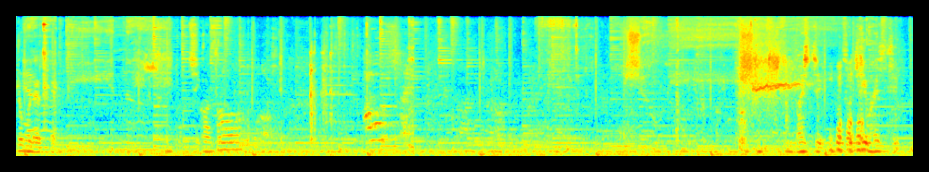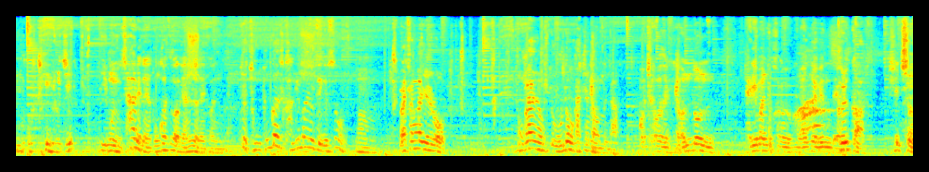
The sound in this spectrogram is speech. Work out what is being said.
좀만 해줄게 찍어서 맛있지? 솔직히 맛있지? 어떻게 이러지? 이분 차라리 그냥 돈까스 가게 하셔도 될 것 같은데 근데 돈, 돈가스 가게만 해도 되겠어 어. 마찬가지로 돈가스랑 또 우동 같이 나옵니다. 어 제가 봤을 때 연돈 대리만족하러 와도 되겠는데. 그러니까. 진짜?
